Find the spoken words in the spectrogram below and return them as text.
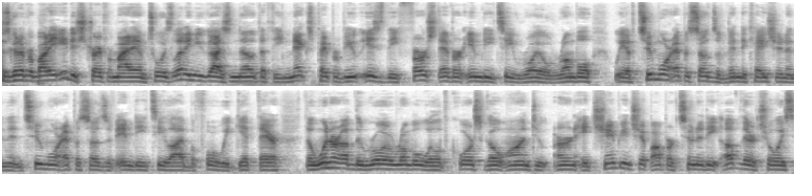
Is good, everybody? It is Trey from My Damn Toys, letting you guys know that the next pay per view is the first ever MDT Royal Rumble. We have two more episodes of Vindication and then two more episodes of MDT Live before we get there. The winner of the Royal Rumble will, of course, go on to earn a championship opportunity of their choice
